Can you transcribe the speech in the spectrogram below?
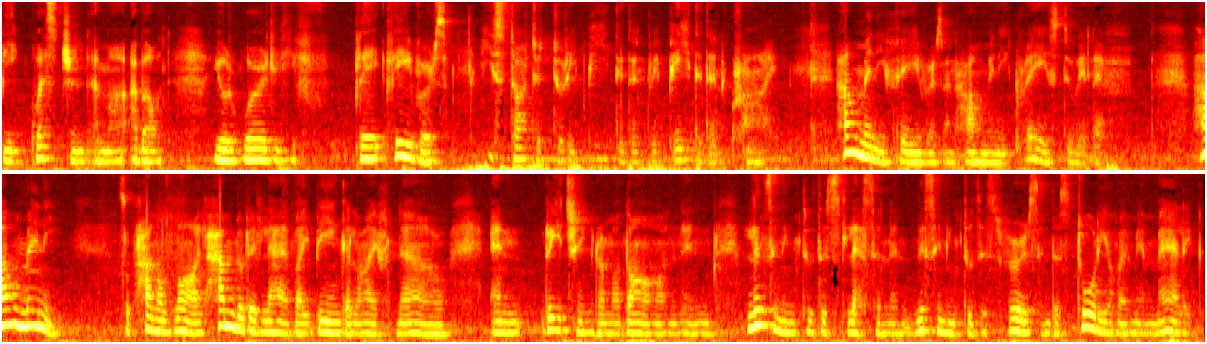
be questioned about your worldly favors. He started to repeat it and repeat it and cry. How many favors and how many grace do we live? How many? Subhanallah, Alhamdulillah, by being alive now and reaching Ramadan and listening to this lesson and listening to this verse and the story of Imam Malik,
